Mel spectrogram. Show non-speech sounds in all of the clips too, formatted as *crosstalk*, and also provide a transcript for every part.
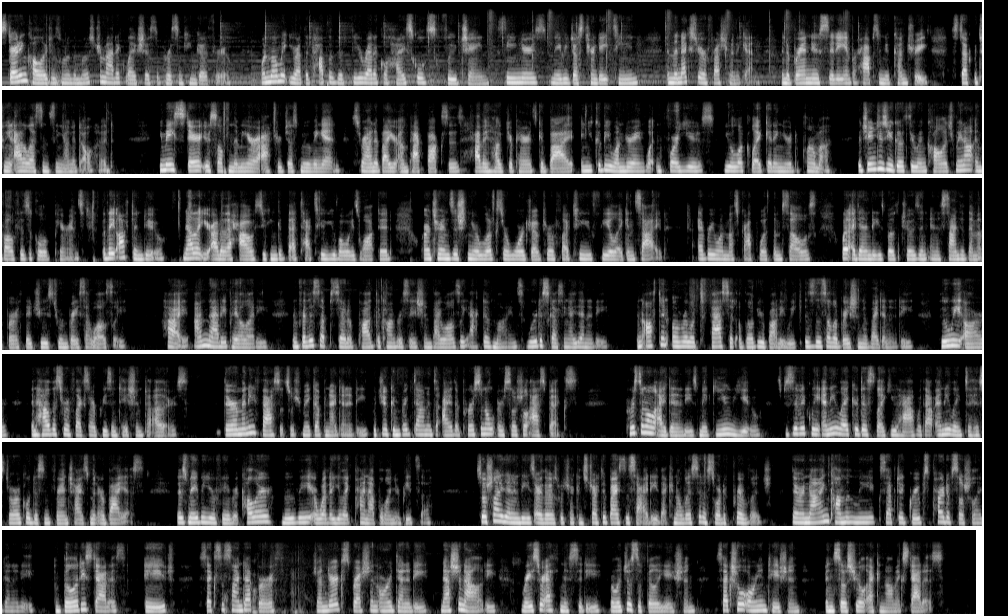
Starting college is one of the most dramatic life shifts a person can go through. One moment you're at the top of the theoretical high school food chain, seniors, maybe just turned 18, and the next you're a freshman again, in a brand new city and perhaps a new country, stuck between adolescence and young adulthood. You may stare at yourself in the mirror after just moving in, surrounded by your unpacked boxes, having hugged your parents goodbye, and you could be wondering what in four years you'll look like getting your diploma. The changes you go through in college may not involve physical appearance, but they often do. Now that you're out of the house, you can get that tattoo you've always wanted, or transition your looks or wardrobe to reflect who you feel like inside. Everyone must grapple with themselves, what identities, both chosen and assigned to them at birth, they choose to embrace at Wellesley. Hi, I'm Maddie Paoletti, and for this episode of Pod the Conversation by Wellesley Active Minds, we're discussing identity. An often overlooked facet of Love Your Body Week is the celebration of identity, who we are, and how this reflects our presentation to others. There are many facets which make up an identity, which you can break down into either personal or social aspects. Personal identities make you you, specifically any like or dislike you have without any link to historical disenfranchisement or bias. This may be your favorite color, movie, or whether you like pineapple on your pizza. Social identities are those which are constructed by society that can elicit a sort of privilege. There are nine commonly accepted groups part of social identity ability status, age, sex assigned at birth, gender expression or identity, nationality, race or ethnicity, religious affiliation, sexual orientation, and socioeconomic status.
